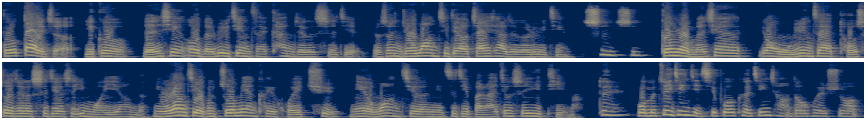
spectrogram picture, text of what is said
都带着一个人性恶的滤镜在看这个世界，有时候你就忘记掉摘下这个滤镜。是是，跟我们现在用五蕴在投射这个世界是一模一样的。你忘记有个桌面可以回去，你也忘记了你自己本来就是一体嘛。对我们最近几期播客经常都会说，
